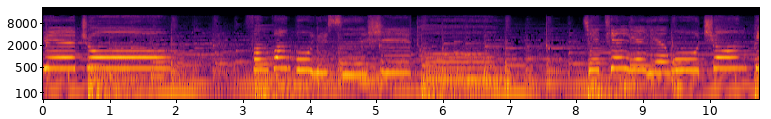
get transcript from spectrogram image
月接天莲叶无穷碧，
